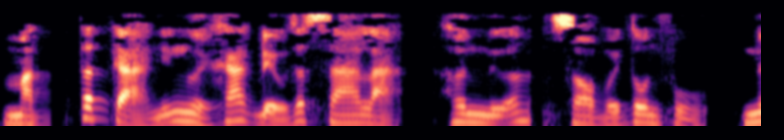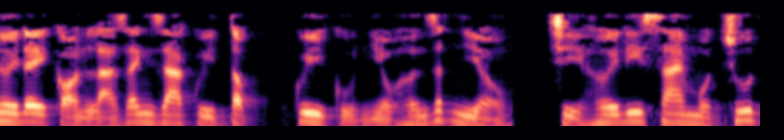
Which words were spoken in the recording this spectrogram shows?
mặt, tất cả những người khác đều rất xa lạ, hơn nữa, so với tôn phủ, nơi đây còn là danh gia quý tộc, quy củ nhiều hơn rất nhiều, chỉ hơi đi sai một chút,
